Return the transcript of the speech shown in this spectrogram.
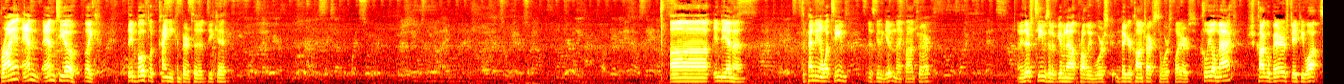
Bryant and and To like they both look tiny compared to DK. Uh, Indiana. Depending on what team is going to give him that contract. I mean, there's teams that have given out probably worse, bigger contracts to worse players. Khalil Mack, Chicago Bears, J.P. Watts.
